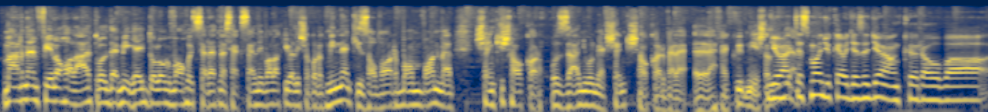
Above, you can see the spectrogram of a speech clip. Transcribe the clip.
Már nem fél a haláltól, de még egy dolog van, hogy szeretne szexelni valakivel, és akkor ott mindenki zavarban van, mert senki se akar hozzányúlni, meg senki se akar vele lefeküdni. És az Jó, milyen- hát ezt mondjuk el, hogy ez egy olyan kör, ahova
